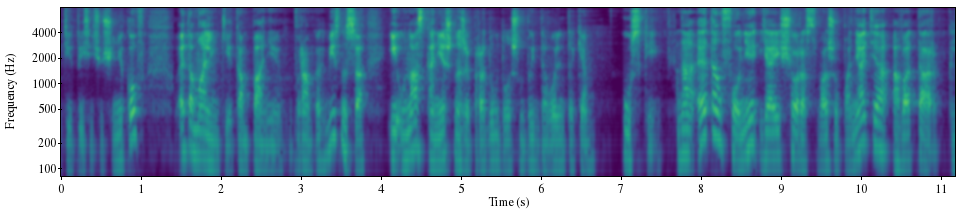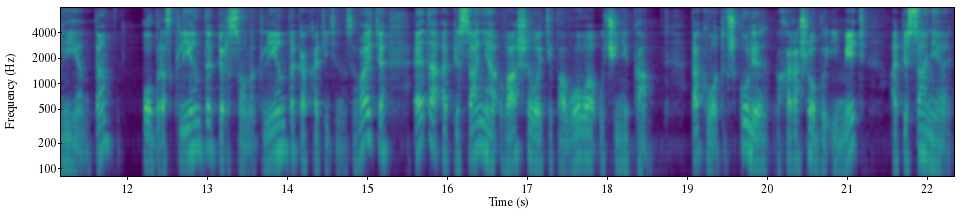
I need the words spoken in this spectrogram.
5000 учеников. Это маленькие компании в рамках бизнеса, и у нас, конечно же, продукт должен быть довольно-таки узкий. На этом фоне я еще раз ввожу понятие аватар клиента, образ клиента, персона клиента, как хотите называйте, это описание вашего типового ученика. Так вот, в школе хорошо бы иметь описание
